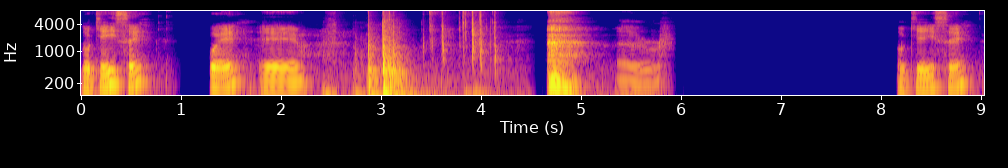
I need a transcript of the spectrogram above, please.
lo que hice fue... Eh, lo que hice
